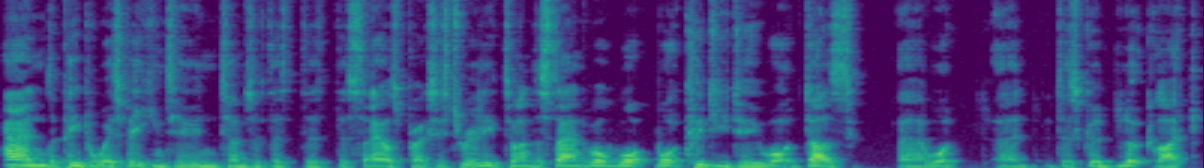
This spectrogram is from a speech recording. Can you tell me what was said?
and the people we're speaking to in terms of the, the, the, sales process to really to understand well what what could you do? What does uh, what uh, does good look like?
